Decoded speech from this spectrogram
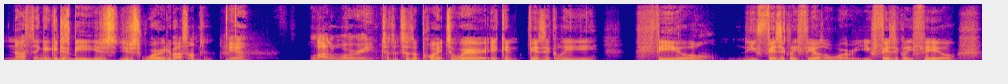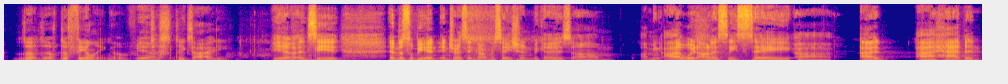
nothing. It could just be you're just you're just worried about something Yeah, a lot of worry. to the, to the point to where it can physically feel. You physically feel the worry. You physically feel the the, the feeling of Yeah. just anxiety. Yeah, and see, and this will be an interesting conversation because, um, I mean, I would honestly say, uh, I I haven't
